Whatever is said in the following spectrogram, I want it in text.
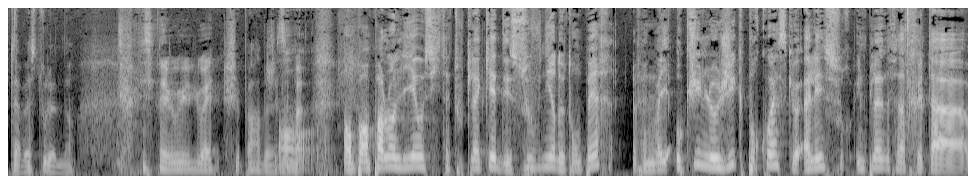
tabasse tout là-dedans. oui, ouais. Shepard. Je sais euh, En, pas. en, en parlant de l'IA aussi, t'as toute la quête des souvenirs de ton père. Il Mm. n'y a aucune logique. Pourquoi est-ce que aller sur une planète, c'est-à-dire que t'as,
